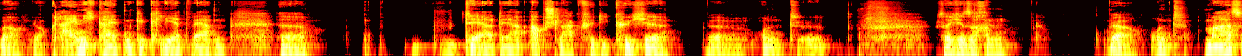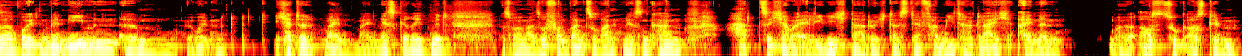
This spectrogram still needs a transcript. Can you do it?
ja, ja, Kleinigkeiten geklärt werden. Äh, der, der Abschlag für die Küche äh, und äh, solche Sachen. Ja, und Maße wollten wir nehmen. Ähm, wir wollten, ich hatte mein, mein Messgerät mit, dass man mal so von Wand zu Wand messen kann. Hat sich aber erledigt dadurch, dass der Vermieter gleich einen äh, Auszug aus dem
